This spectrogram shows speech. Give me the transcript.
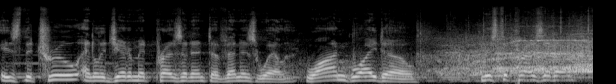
is the true and legitimate president of Venezuela, Juan Guaido. Mr. President,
